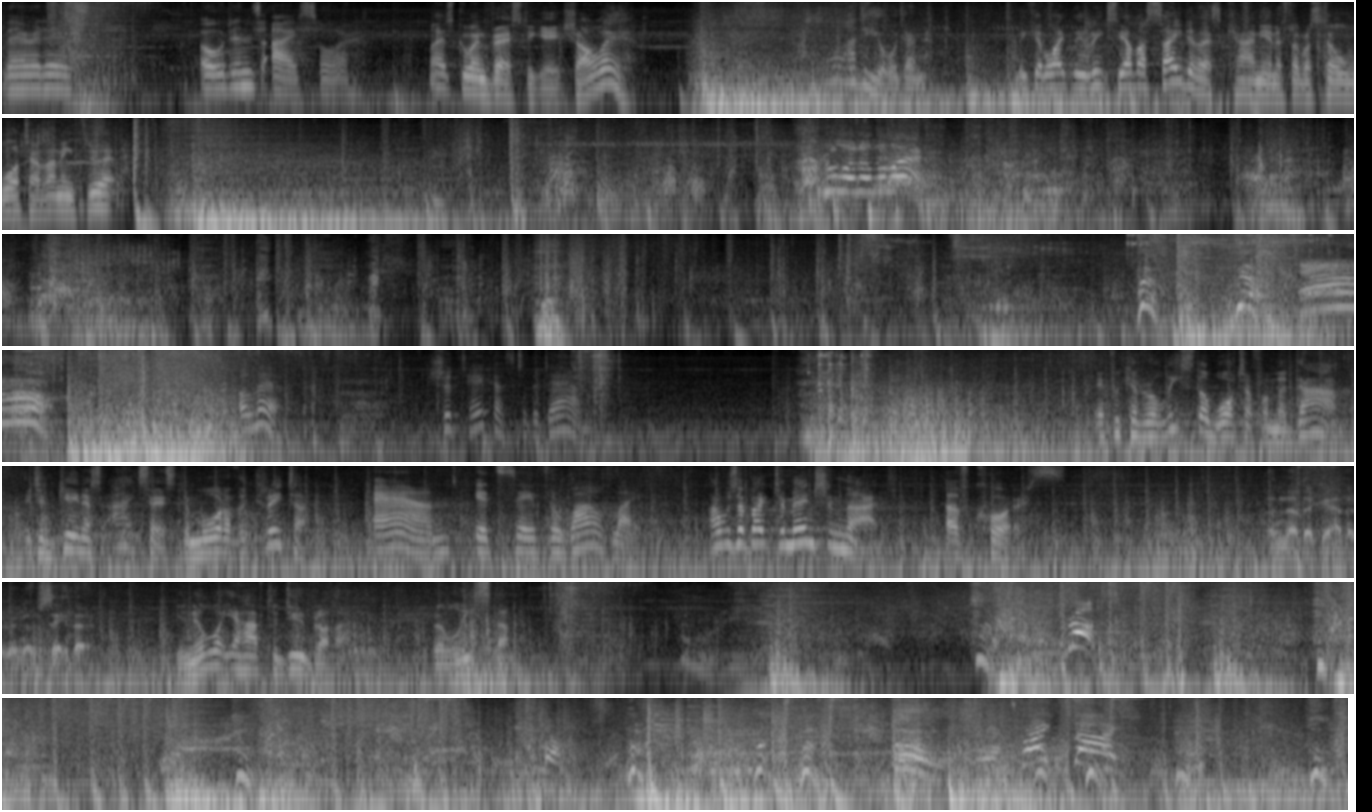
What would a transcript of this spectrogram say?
There it is. Odin's eyesore. Let's go investigate, shall we? Bloody Odin. We could likely reach the other side of this canyon if there was still water running through it. Going on the left! A lift. Should take us to the dam. If we can release the water from the dam, it'd gain us access to more of the crater. And it saved the wildlife. I was about to mention that. Of course. Another gathering of Zather. You know what you have to do, brother. Release them.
